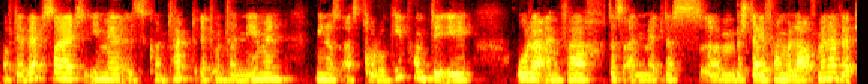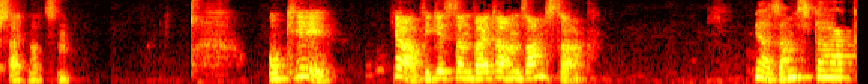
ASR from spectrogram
auf der Website. E-Mail ist kontakt.unternehmen-astrologie.de oder einfach das, Anmel das ähm, Bestellformular auf meiner Website nutzen. Okay. Ja, wie geht's dann weiter am Samstag? Ja, Samstag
